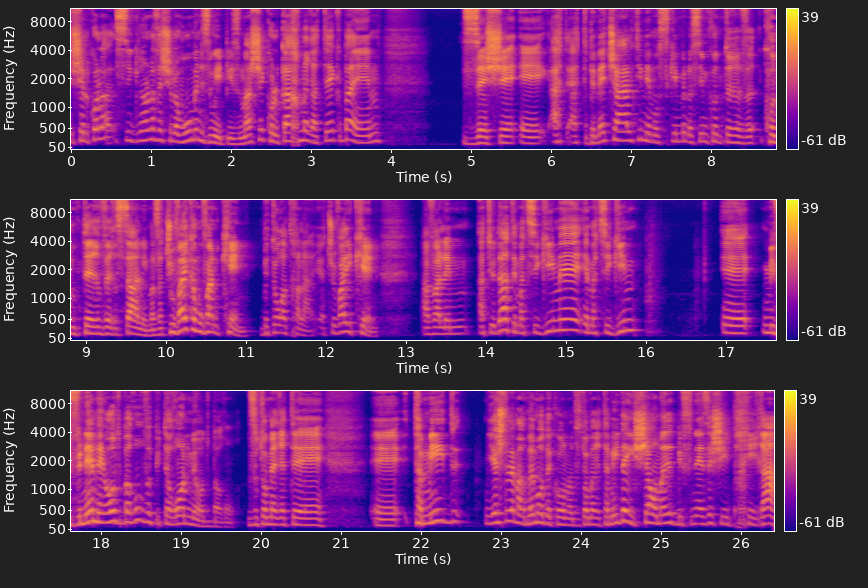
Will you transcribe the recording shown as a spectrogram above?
של כל הסגנון הזה של ה-Women's Weepies, מה שכל כך מרתק בהם, זה שאת את באמת שאלת אם הם עוסקים בנושאים קונטר, קונטרוורסליים, אז התשובה היא כמובן כן, בתור התחלה, התשובה היא כן. אבל הם, את יודעת, הם מציגים, אה, הם מציגים אה, מבנה מאוד ברור ופתרון מאוד ברור. זאת אומרת, אה, אה, תמיד יש להם הרבה מאוד עקרונות, זאת אומרת, תמיד האישה עומדת בפני איזושהי בחירה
